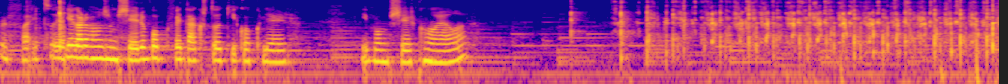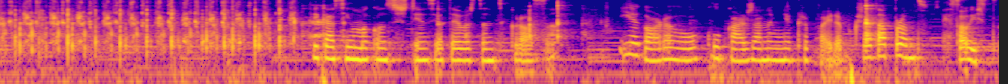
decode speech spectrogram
Perfeito. E agora vamos mexer. Eu vou aproveitar que estou aqui com a colher e vou mexer com ela. Fica assim uma consistência até bastante grossa. E agora vou colocar já na minha crepeira, porque já está pronto. É só isto.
